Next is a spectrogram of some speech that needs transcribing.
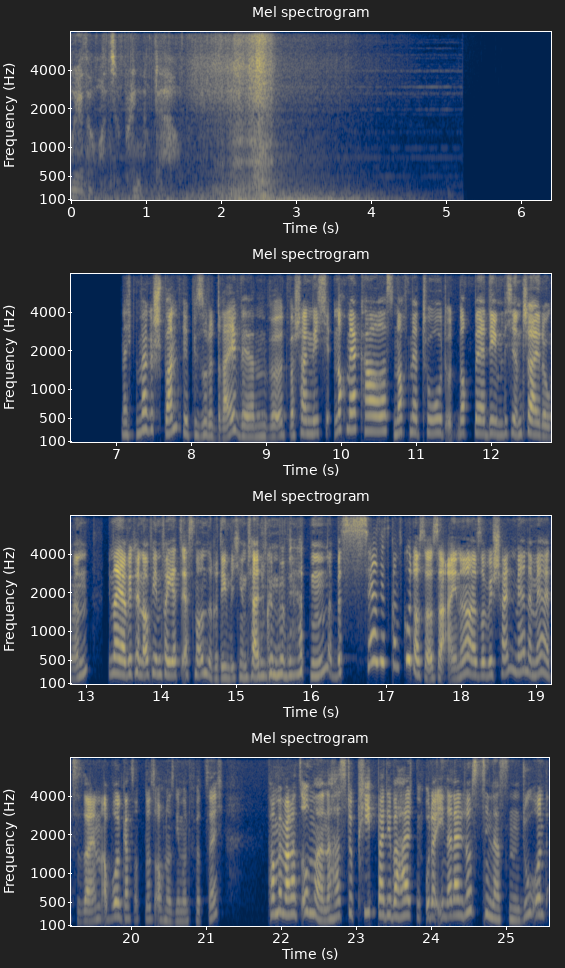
We're the ones who bring them down. Na, ich bin mal gespannt, wie Episode 3 werden wird. Wahrscheinlich noch mehr Chaos, noch mehr Tod und noch mehr dämliche Entscheidungen. Naja, wir können auf jeden Fall jetzt erstmal unsere dämlichen Entscheidungen bewerten. Bisher sieht es ganz gut aus, außer eine. Also wir scheinen mehr in der Mehrheit zu sein, obwohl ganz unten ist auch nur 47. Fangen wir mal ganz um an. Hast du Pete bei dir behalten oder ihn an deine Lust ziehen lassen? Du und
